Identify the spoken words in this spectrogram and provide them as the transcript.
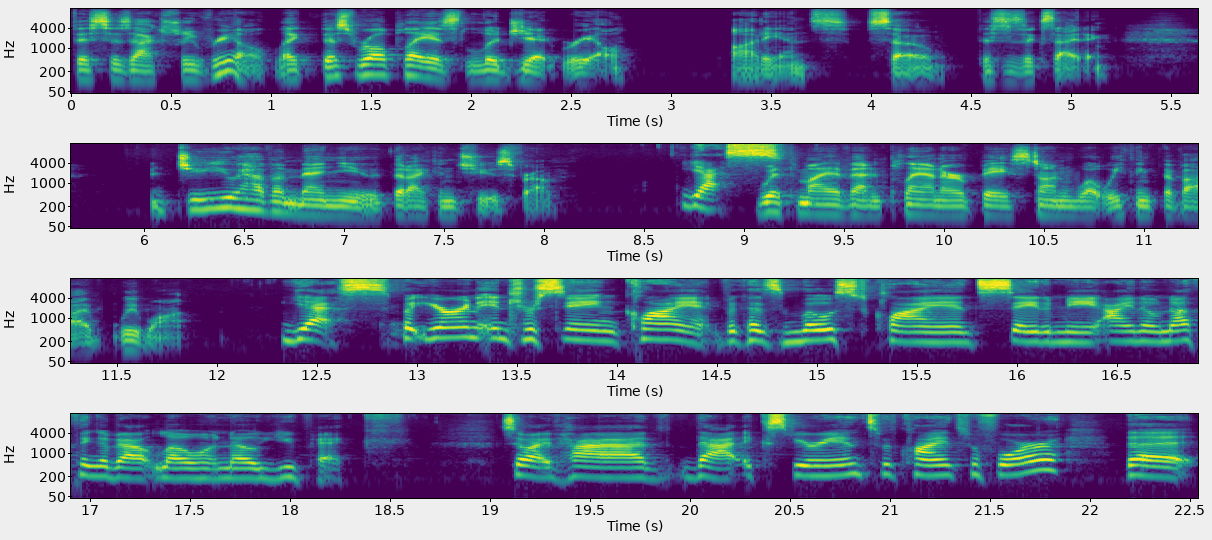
this is actually real. Like this role play is legit real, audience. So this is exciting. Do you have a menu that I can choose from? Yes. With my event planner based on what we think the vibe we want. Yes, but you're an interesting client because most clients say to me, I know nothing about low and no, you pick. So I've had that experience with clients before. The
